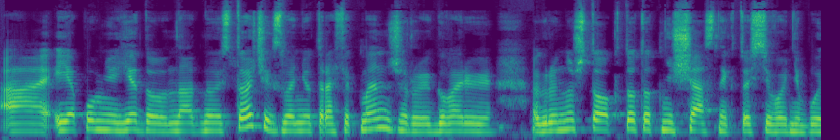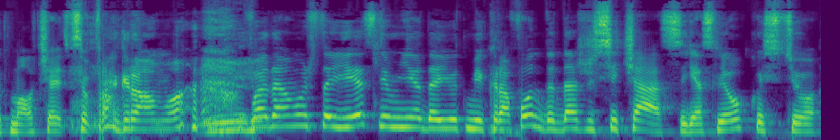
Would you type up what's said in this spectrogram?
А, и я помню, еду на одну из точек, звоню трафик-менеджеру и говорю, я говорю, ну что, кто тот несчастный, кто сегодня будет молчать всю программу? Потому что если мне дают микрофон, да даже сейчас я с легкостью,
